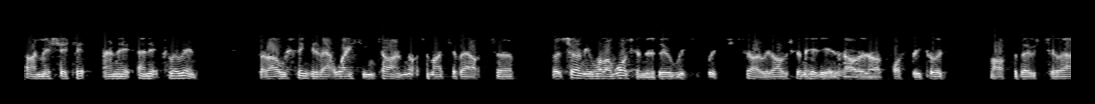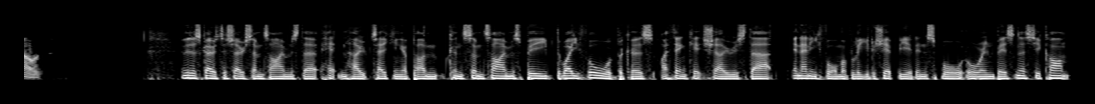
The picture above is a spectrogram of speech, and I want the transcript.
I miss hit it and it and it flew in. But I was thinking about wasting time, not so much about. Uh, but certainly, what I was going to do, which which showed, I was going to hit it as hard as I possibly could after those two hours. And it just goes to show sometimes that hit and hope, taking a punt, can sometimes be the way forward because I think it shows that in any form of leadership, be it in sport or in business, you can't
